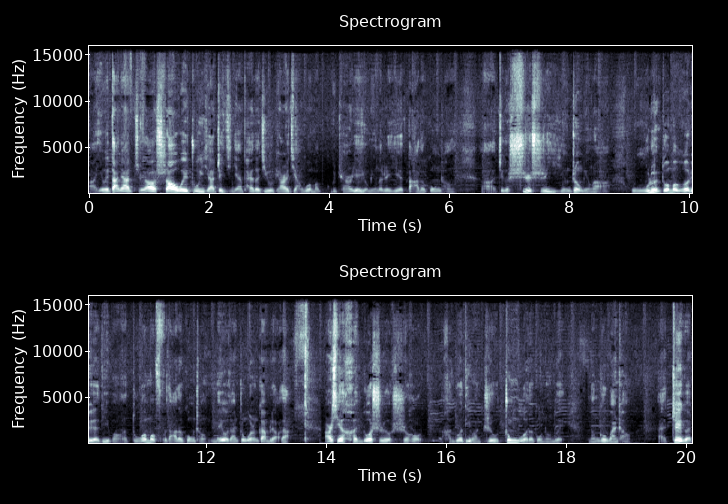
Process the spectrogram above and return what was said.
啊。因为大家只要稍微注意一下这几年拍的纪录片也讲过嘛，全世界有名的这些大的工程啊，这个事实已经证明了啊，无论多么恶劣的地方，多么复杂的工程，没有咱中国人干不了的。而且很多时有时候，很多地方只有中国的工程队能够完成。哎，这个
